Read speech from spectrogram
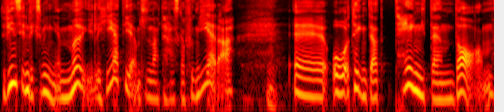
det finns liksom ingen möjlighet egentligen att det här ska fungera. Mm. och tänkte att tänk den dagen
